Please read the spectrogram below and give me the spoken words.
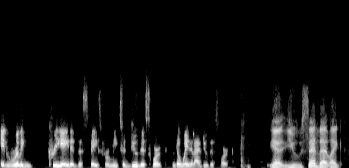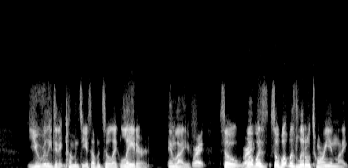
it really created the space for me to do this work the way that I do this work. yeah you said that like you really didn't come into yourself until like later in life Right. so Right. what was so what was little torrian like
